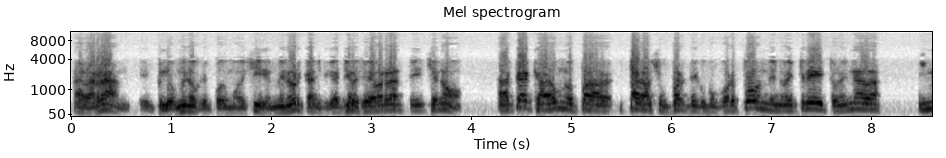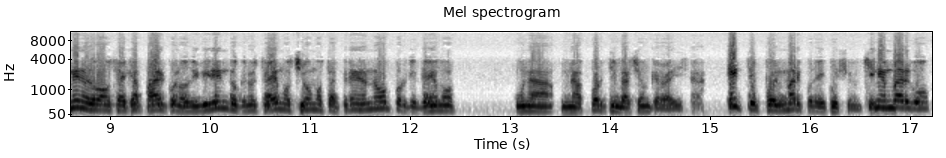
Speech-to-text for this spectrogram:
aberrante, lo menos que podemos decir, en menor calificativo de aberrante, dice no, acá cada uno paga, paga, su parte como corresponde, no hay crédito, no hay nada, y menos lo vamos a dejar pagar con los dividendos que no sabemos si vamos a tener o no, porque tenemos una, una fuerte inversión que realizar. Este fue el marco de discusión. Sin embargo,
